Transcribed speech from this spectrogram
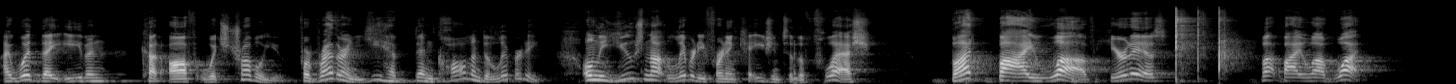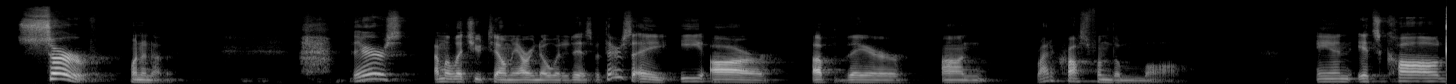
I would they even cut off which trouble you. For brethren, ye have been called unto liberty. Only use not liberty for an occasion to the flesh, but by love, here it is, but by love what? Serve one another. There's, I'm going to let you tell me, I already know what it is, but there's a ER up there on, right across from the mall. And it's called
